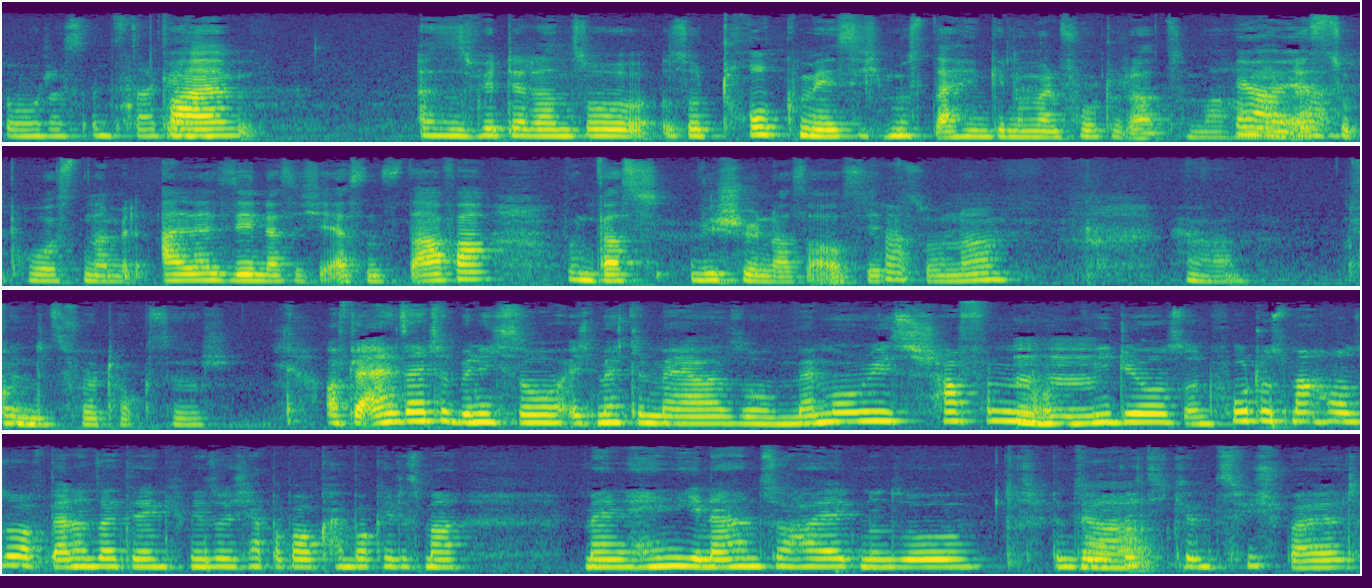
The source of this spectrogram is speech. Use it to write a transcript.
so das Instagram. Vor allem, also es wird ja dann so, so druckmäßig, ich muss da hingehen, um ein Foto da zu machen ja, und ja. es zu posten, damit alle sehen, dass ich erstens da war und was, wie schön das aussieht. Ja. So, ne? Ja, ich finde es voll toxisch. Auf der einen Seite bin ich so, ich möchte mehr so Memories schaffen mhm. und Videos und Fotos machen und so. Auf der anderen Seite denke ich mir so, ich habe aber auch keinen Bock, jedes Mal mein Handy in der Hand zu halten und so. Ich bin so ja. richtig im Zwiespalt.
